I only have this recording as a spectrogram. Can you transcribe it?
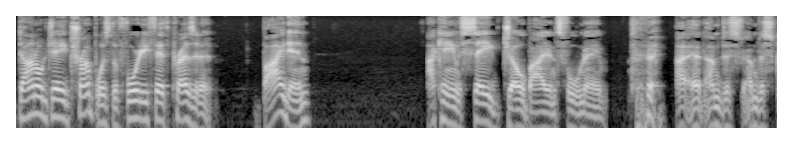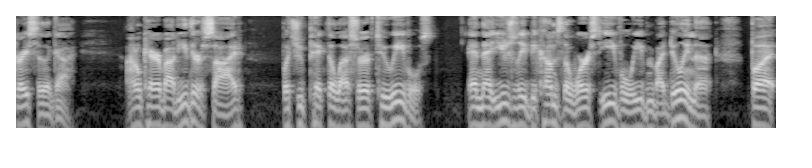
Donald J. Trump was the 45th president. Biden, I can't even say Joe Biden's full name. I, I'm just I'm disgraced to the guy. I don't care about either side, but you pick the lesser of two evils. And that usually becomes the worst evil even by doing that. But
